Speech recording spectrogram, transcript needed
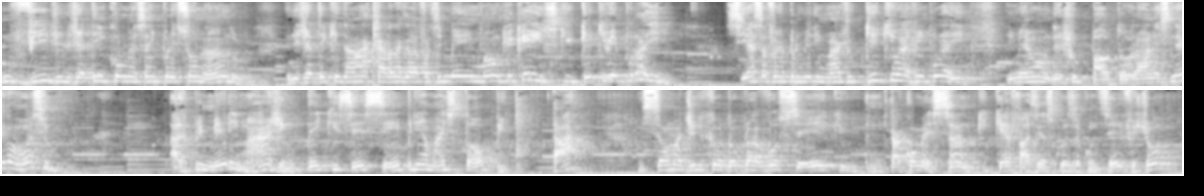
O vídeo ele já tem que começar impressionando. Ele já tem que dar na cara da galera e falar assim: meu irmão, o que, que é isso? O que, que, que vem por aí? Se essa foi a primeira imagem, o que, que vai vir por aí? E meu irmão, deixa o pau torar nesse negócio. A primeira imagem tem que ser sempre a mais top, tá? Isso é uma dica que eu dou para você que está começando, que quer fazer as coisas acontecerem, fechou?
